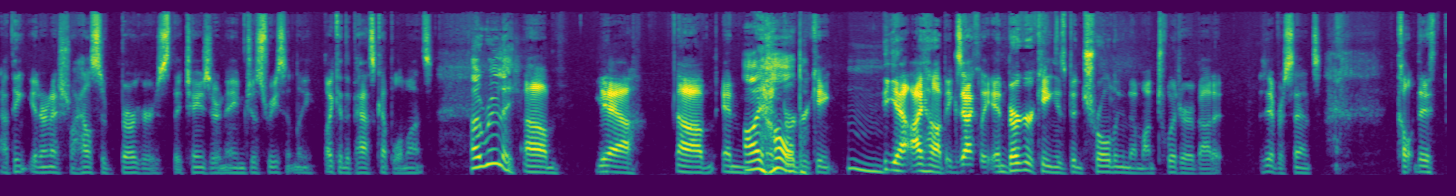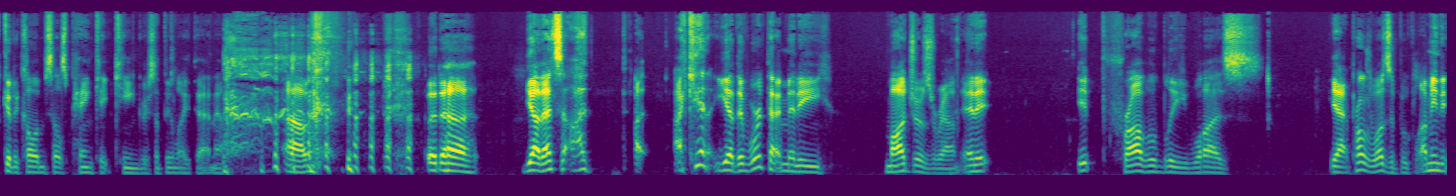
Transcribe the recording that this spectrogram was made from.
I think International House of Burgers. They changed their name just recently, like in the past couple of months. Oh, really? Um, yeah. Um, and, IHOB. and Burger King. Hmm. Yeah, IHOB exactly. And Burger King has been trolling them on Twitter about it ever since. Call, they're going to call themselves Pancake King or something like that now. um, but uh, yeah, that's I, I. I can't. Yeah, there weren't that many modules around, and it it probably was yeah, it probably was a Buchla. I mean,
